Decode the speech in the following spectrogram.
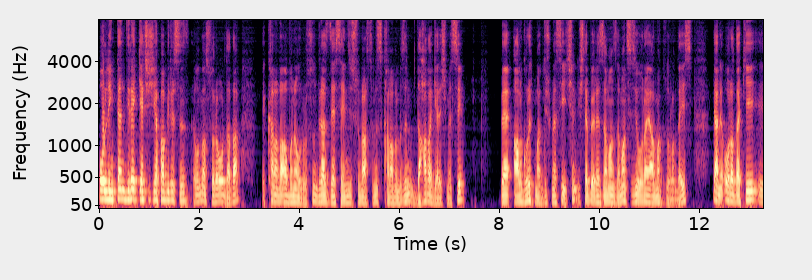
O linkten direkt geçiş yapabilirsiniz. Ondan sonra orada da e, kanala abone olursunuz. Biraz desteğinizi sunarsınız. Kanalımızın daha da gelişmesi ve algoritma düşmesi için işte böyle zaman zaman sizi oraya almak zorundayız. Yani oradaki e,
